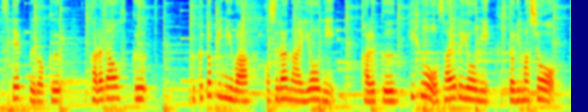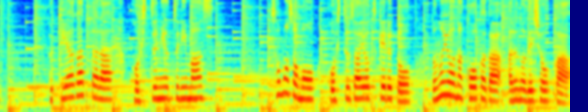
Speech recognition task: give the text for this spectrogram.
う。ステップ6体を拭く。拭く時にはこすらないように軽く皮膚を押さえるように拭き取りましょう。拭き上がったら保湿に移ります。そもそも保湿剤をつけるとどのような効果があるのでしょうか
